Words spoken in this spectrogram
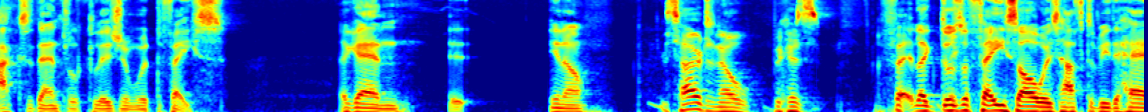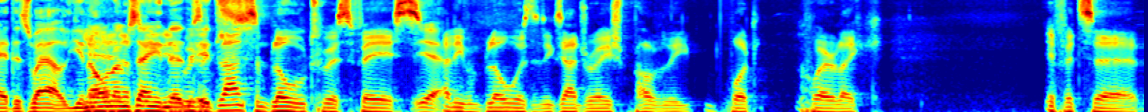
accidental collision with the face? Again, it, you know, It's hard to know because Fa- like, does a face always have to be the head as well? You know Yeah, what I'm that's the saying? thing. It was a it's- glancing blow to his face, Yeah. and even blow was an exaggeration, probably. But where like, if it's a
